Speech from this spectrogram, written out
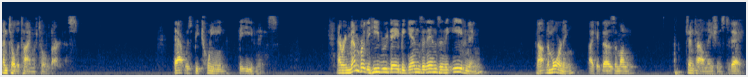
until the time of total darkness. That was between the evenings. Now remember, the Hebrew day begins and ends in the evening, not in the morning, like it does among Gentile nations today.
